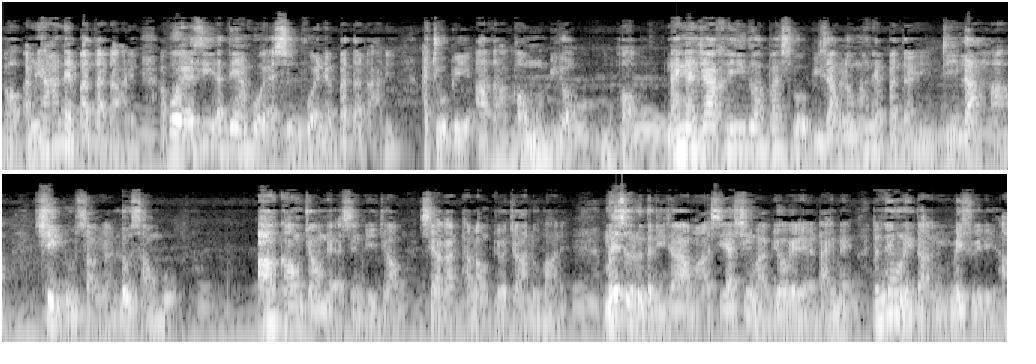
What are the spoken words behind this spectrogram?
ဟောအများနဲ့ပတ်သက်တာတွေအပေါ်အစည်းအသင်းအဖွဲ့အစုအဖွဲ့နဲ့ပတ်သက်တာတွေအကျိုးပေးအားသာကောင်းမှုပြီးတော့ဟောနိုင်ငံခြားခရီးသွား passport visa လုပ်ငန်းနဲ့ပတ်သက်ရင်ဒီလဟာရှေ့လို့ဆောင်ရလှုပ်ဆောင်မှု အားကောင်းကြောင်းနဲ့အဆင်ပြေကြောင်းဆရာကထပ်လောင်းပြောကြားလိုပါတယ်မိတ်ဆွေတို့တတိထားမှာဆရာရှိမှပြောခဲ့တဲ့အတိုင်းပဲတနင်္ဂနွေသားသမီးမိတ်ဆွေတွေဟာ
